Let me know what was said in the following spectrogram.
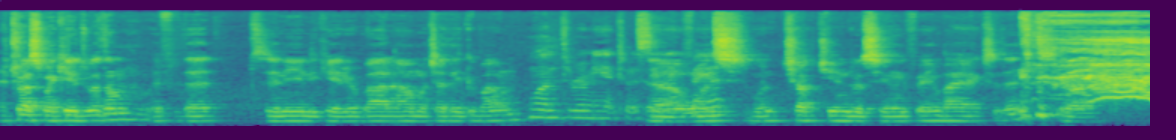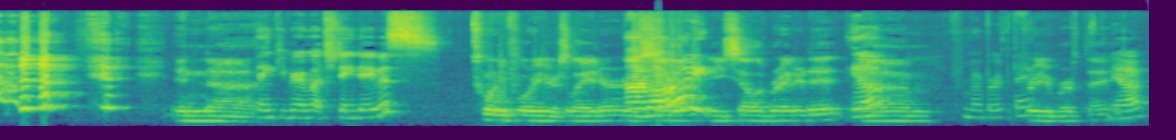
I trust my kids with them. If that's any indicator about how much I think about him. One threw me into a ceiling Uh, fan. once one chucked you into a ceiling fan by accident. So, in uh, Thank you very much, Dane Davis, 24 years later, he, I'm all right. he celebrated it Yeah. um, for my birthday. for your birthday. yeah.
